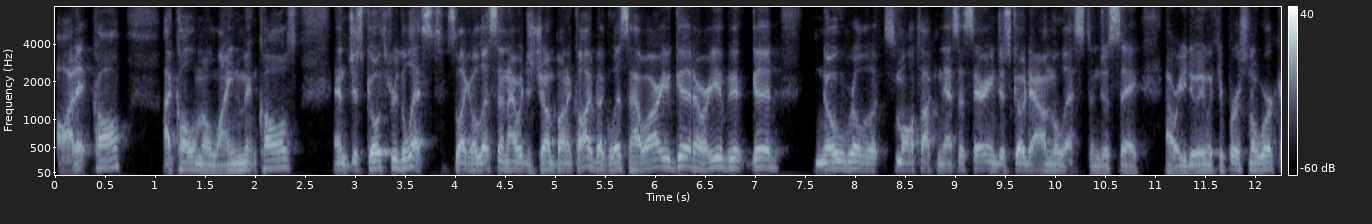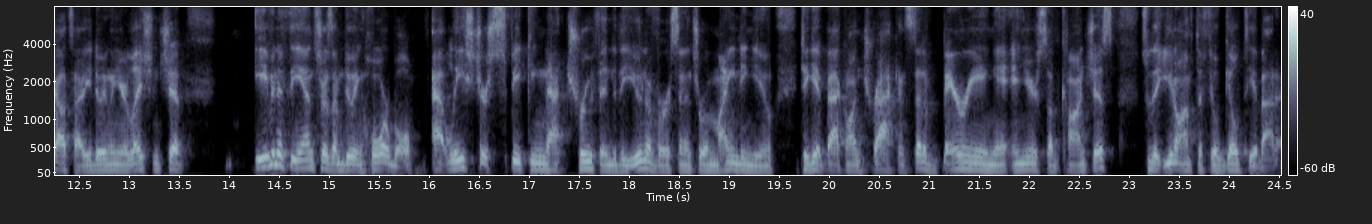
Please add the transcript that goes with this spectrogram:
audit call. I call them alignment calls and just go through the list. So like alyssa and i would just jump on a call. I'd be like alyssa how are you? Good. How are you? Good no real small talk necessary and just go down the list and just say how are you doing with your personal workouts? How are you doing in your relationship? Even if the answer is i'm doing horrible at least you're speaking that truth into the universe and it's reminding you to get back on track instead of burying it in your subconscious so that you don't have to feel guilty about it.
